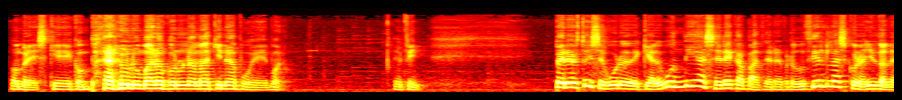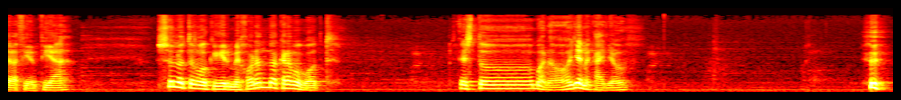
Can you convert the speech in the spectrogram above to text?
Hombre, es que comparar un humano con una máquina, pues bueno. En fin. Pero estoy seguro de que algún día seré capaz de reproducirlas con ayuda de la ciencia. Solo tengo que ir mejorando a Cramobot. Esto... bueno, ya me callo.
